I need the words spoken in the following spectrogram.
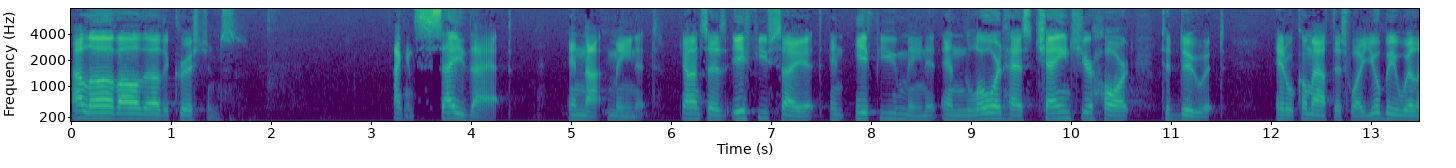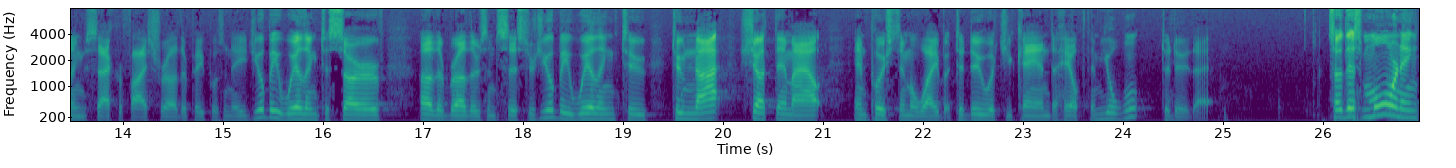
I love all the other Christians. I can say that and not mean it. John says, if you say it and if you mean it, and the Lord has changed your heart to do it, it will come out this way. You'll be willing to sacrifice for other people's needs. You'll be willing to serve other brothers and sisters. You'll be willing to, to not shut them out and push them away, but to do what you can to help them. You'll want to do that. So this morning,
